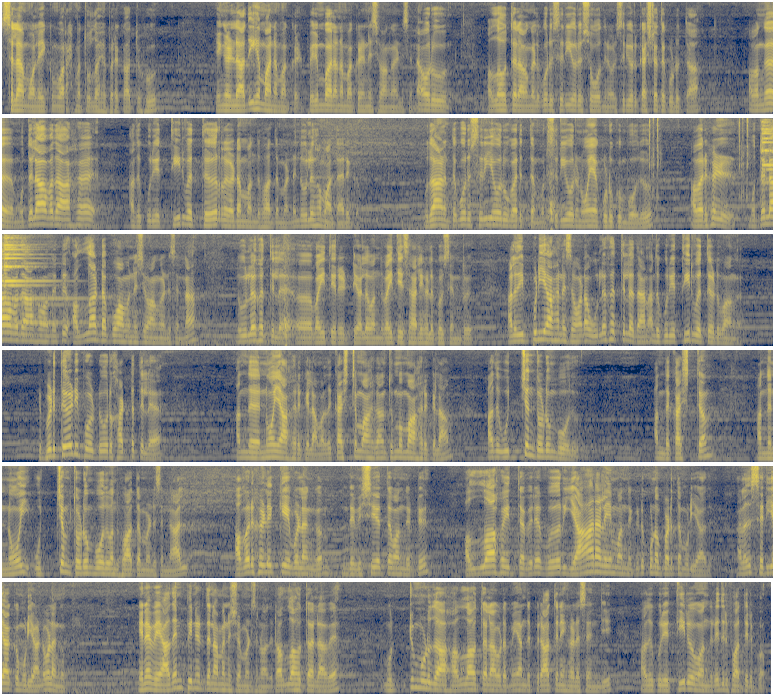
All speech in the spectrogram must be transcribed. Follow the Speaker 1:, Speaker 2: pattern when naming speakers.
Speaker 1: அஸ்லாம் வலைக்கம் வரமத்துல்லாஹி வரகாத்துஹு எங்களில் அதிகமான மக்கள் பெரும்பாலான மக்கள் என்ன செய்வாங்கன்னு சொன்னால் ஒரு அல்லாஹத்தில் அவங்களுக்கு ஒரு சிறிய ஒரு சோதனை ஒரு சிறிய ஒரு கஷ்டத்தை கொடுத்தா அவங்க முதலாவதாக அதுக்குரிய தீர்வை தேடுற இடம் வந்து பார்த்தோம்னா இந்த உலகமாக தான் இருக்கும் உதாரணத்துக்கு ஒரு சிறிய ஒரு வருத்தம் ஒரு சிறிய ஒரு நோயை கொடுக்கும்போது அவர்கள் முதலாவதாக வந்துட்டு அல்லாட்ட போகாமல் என்ன செய்வாங்கன்னு சொன்னால் இந்த உலகத்தில் வைத்தியரெட்டி அல்லது வந்து வைத்தியசாலைகளுக்கோ சென்று அல்லது இப்படியாக என்ன செய்வாங்கன்னா உலகத்தில் தான் அதுக்குரிய தீர்வை தேடுவாங்க. இப்படி தேடி போட்டு ஒரு கட்டத்தில் அந்த நோயாக இருக்கலாம் அது கஷ்டமாக இருக்கலாம் துன்பமாக இருக்கலாம். அது உச்சம் தொடும்போது அந்த கஷ்டம் அந்த நோய் உச்சம் தொடும்போது வந்து பார்த்தோம்னு சொன்னால் அவர்களுக்கே விளங்கும் இந்த விஷயத்தை வந்துட்டு அல்லாஹை தவிர வேறு யாராலையும் வந்துக்கிட்டு குணப்படுத்த முடியாது அல்லது சரியாக்க முடியாதுன்னு வழங்கும் எனவே அதன் பின்னர் நாம் என்ன செய்யணும்னு வந்துட்டு அல்லாஹு தாலாவை முற்று முழுதாக அல்லாஹு தாலாவிடமே அந்த பிரார்த்தனைகளை செஞ்சு அதுக்குரிய தீர்வை வந்துட்டு எதிர்பார்த்திருப்போம்.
